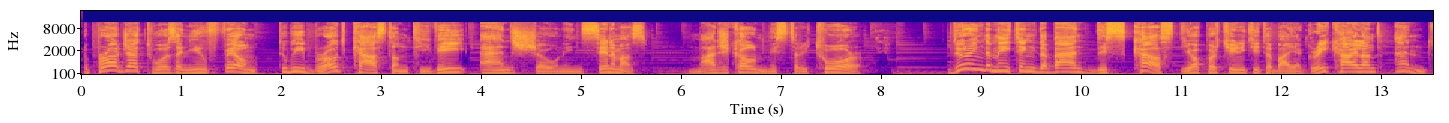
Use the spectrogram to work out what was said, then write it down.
The project was a new film to be broadcast on TV and shown in cinemas Magical Mystery Tour. During the meeting, the band discussed the opportunity to buy a Greek island and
